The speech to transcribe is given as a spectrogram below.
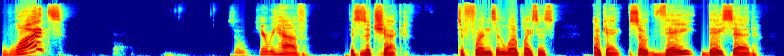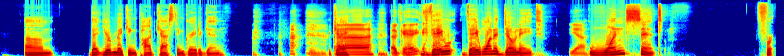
What? So here we have. This is a check to friends in low places. Okay, so they they said um, that you're making podcasting great again. Okay, Uh, okay. they were they want to donate yeah. one cent for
